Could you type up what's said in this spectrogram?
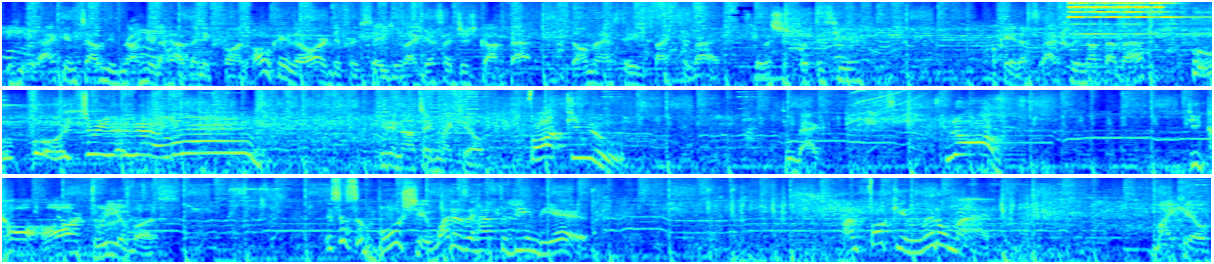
He, I can tell he's not here to have any fun. Okay, there are different stages. I guess I just got that dumbass stage back to back. Okay, let's just put this here. Okay, that's actually not that bad. Oh boy, 3 a.m. He did not take my kill. Fuck you! Teabag. No! He caught all three of us. This is some bullshit. Why does it have to be in the air? I'm fucking little mad. My kill.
